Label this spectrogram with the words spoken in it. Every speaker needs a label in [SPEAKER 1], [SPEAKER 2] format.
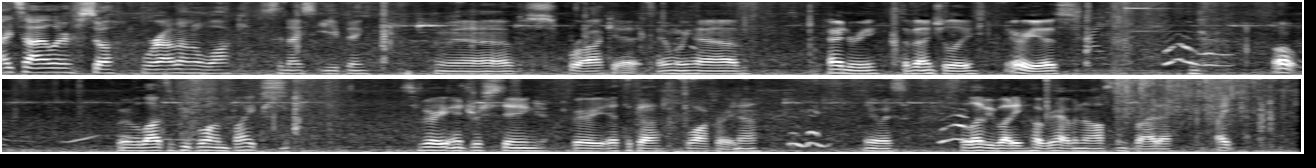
[SPEAKER 1] Hi, Tyler. So we're out on a walk. It's a nice evening. We have Sprocket and we have Henry eventually. There he is. oh, we have lots of people on bikes. It's a very interesting, very Ithaca walk right now. Anyways, I love you, buddy. Hope you're having an awesome Friday. Bye.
